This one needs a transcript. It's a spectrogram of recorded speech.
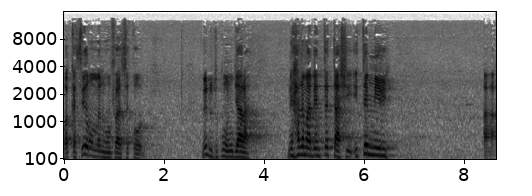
وكثير منهم فاسقون. ندو تكون جرى نحن حلما دين تتاشي يتميري آه.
